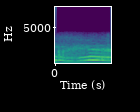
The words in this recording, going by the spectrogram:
Yeah.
